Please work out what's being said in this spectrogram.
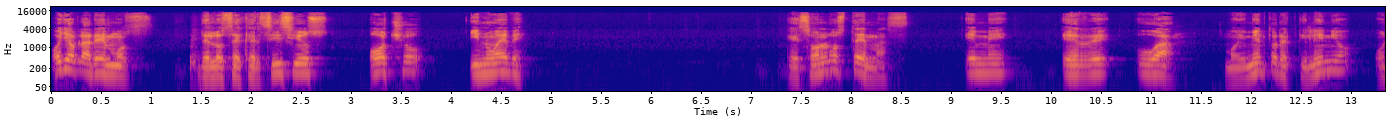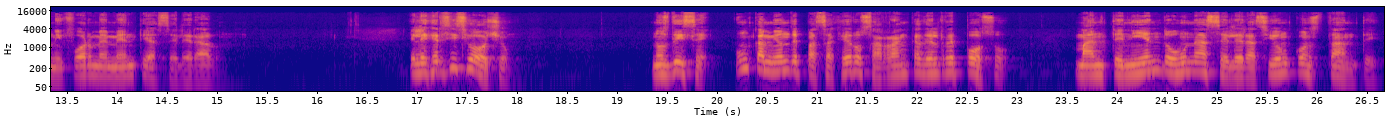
Hoy hablaremos de los ejercicios 8 y 9, que son los temas MRUA, movimiento rectilíneo uniformemente acelerado. El ejercicio 8 nos dice, un camión de pasajeros arranca del reposo manteniendo una aceleración constante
